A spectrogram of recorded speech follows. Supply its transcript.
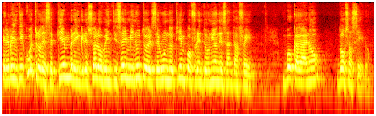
El 24 de septiembre ingresó a los 26 minutos del segundo tiempo frente a Unión de Santa Fe. Boca ganó 2 a 0.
